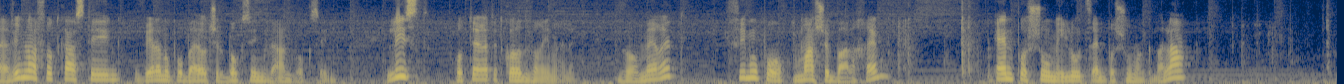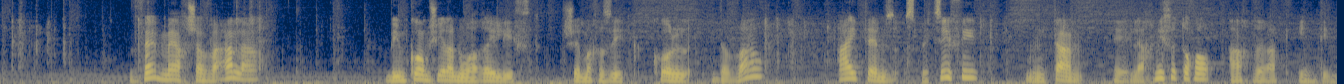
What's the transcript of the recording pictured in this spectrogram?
חייבים לעשות casting, ויהיה לנו פה בעיות של boxing ו-unboxing. List פותרת את כל הדברים האלה, ואומרת, שימו פה מה שבא לכם, אין פה שום אילוץ, אין פה שום הגבלה, ומעכשיו והלאה, במקום שיהיה לנו array list שמחזיק כל דבר, items ספציפי ניתן אה, להכניס לתוכו אך ורק אינטים.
